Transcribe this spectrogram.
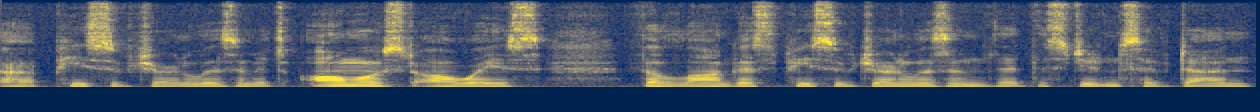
uh, piece of journalism. It's almost always the longest piece of journalism that the students have done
